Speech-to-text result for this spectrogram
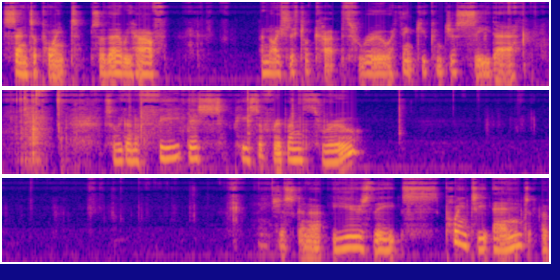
center point. So there we have a nice little cut through. I think you can just see there. So we're going to feed this piece of ribbon through. I'm just going to use the pointy end of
